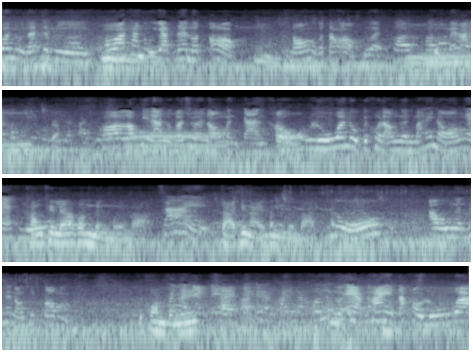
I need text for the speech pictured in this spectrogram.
ว่าหนูน่าจะมี เพราะว่าถ้าหนูอยากได้รถออก อืม น้องหนูก็ต้องออกด้วยถูกไหมคะครับ เพราะรอบที่แล้วหนูก็ช่วยน้องเหมือนกัน เขารู้ว่าหนูเป็นคนเอาเงินมาให้น้องไงครั้งรู้ที่แล้วก็หนึ่งหมื่นบาท ใช่ จ่ายที่ไหนตั้งหนึ่งหมื่นบาท หนูเอาเงินไปให้น้องที่ป้อม ที่ป้อมตรงนี้ใช่ค่ะหนูแอบให้แต่เขารู้ว่า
